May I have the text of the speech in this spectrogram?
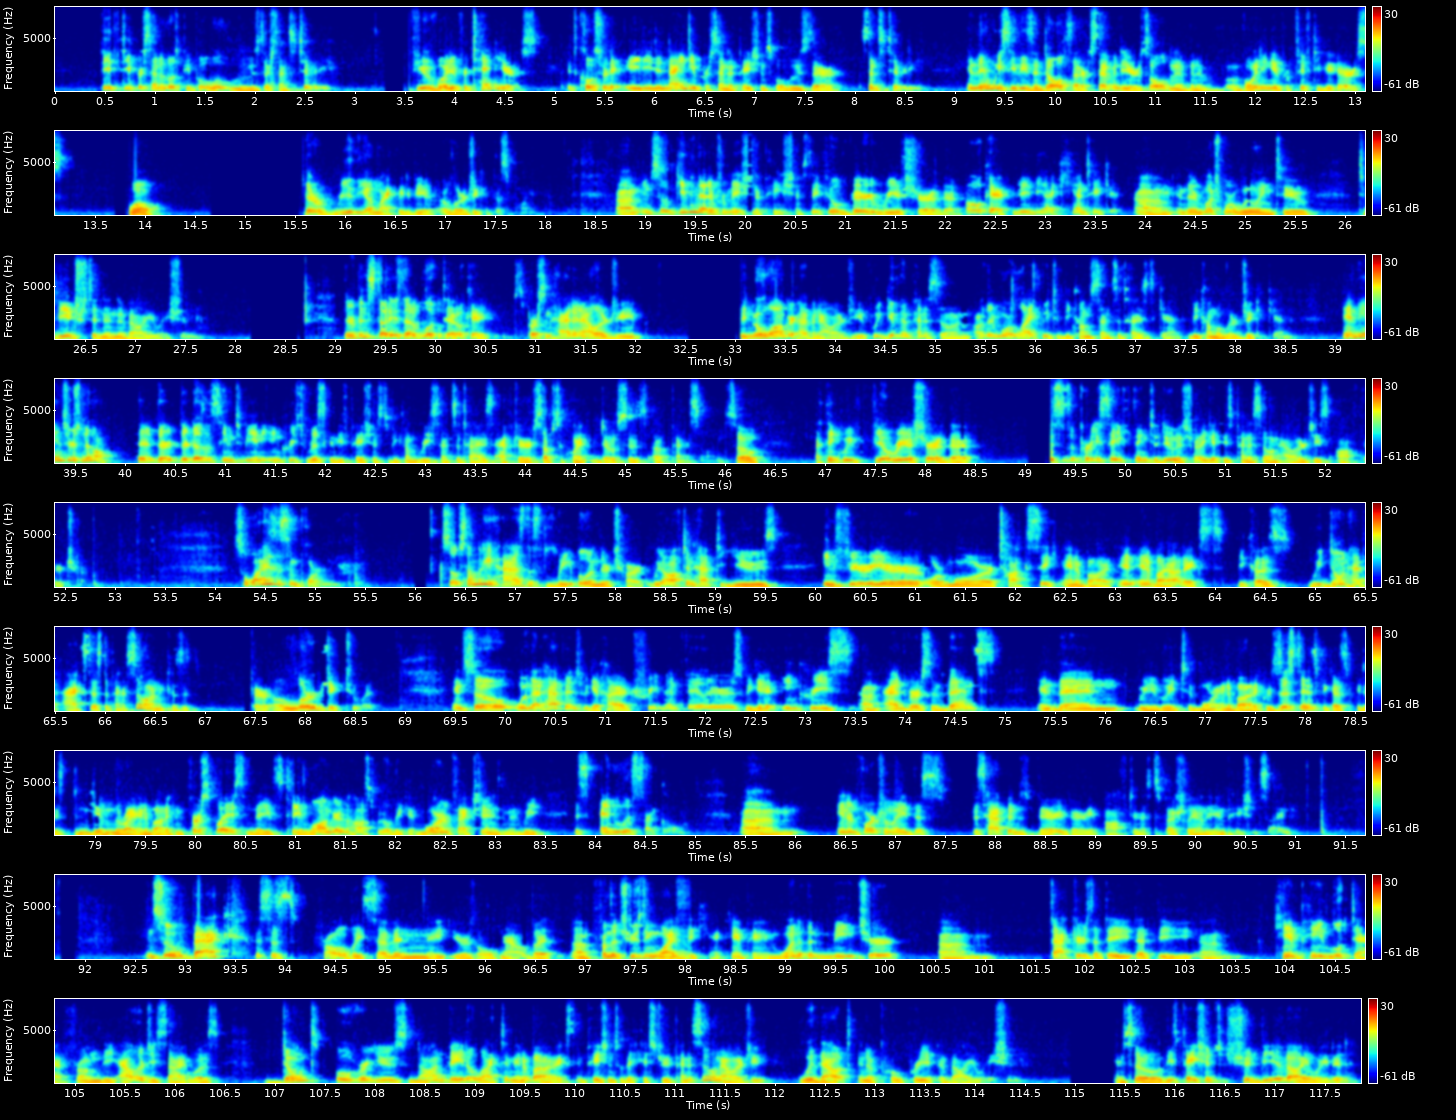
50% of those people will lose their sensitivity. If you avoid it for 10 years, it's closer to 80 to 90% of patients will lose their sensitivity. And then we see these adults that are 70 years old and have been avoiding it for 50 years. Well, they're really unlikely to be allergic at this point. Um, and so giving that information to patients, they feel very reassured that, oh, okay, maybe I can take it. Um, and they're much more willing to, to be interested in an evaluation there have been studies that have looked at, okay, this person had an allergy, they no longer have an allergy. If we give them penicillin, are they more likely to become sensitized again, become allergic again? And the answer is no. There, there, there doesn't seem to be any increased risk in these patients to become resensitized after subsequent doses of penicillin. So I think we feel reassured that this is a pretty safe thing to do is try to get these penicillin allergies off their chart. So why is this important? So if somebody has this label in their chart, we often have to use inferior or more toxic antibi antibiotics because we don't have access to penicillin because they're allergic to it. And so when that happens, we get higher treatment failures, we get increased um, adverse events, and then we lead to more antibiotic resistance because we just didn't give them the right antibiotic in the first place, and they stay longer in the hospital, they get more infections, and then we this endless cycle. Um, and unfortunately, this this happens very, very often, especially on the inpatient side. And so back, this is probably seven, eight years old now, but uh, from the Choosing Wisely campaign, one of the major um, factors that they that the um, campaign looked at from the allergy side was don't overuse non-beta lactam antibiotics in patients with a history of penicillin allergy without an appropriate evaluation. And so these patients should be evaluated,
